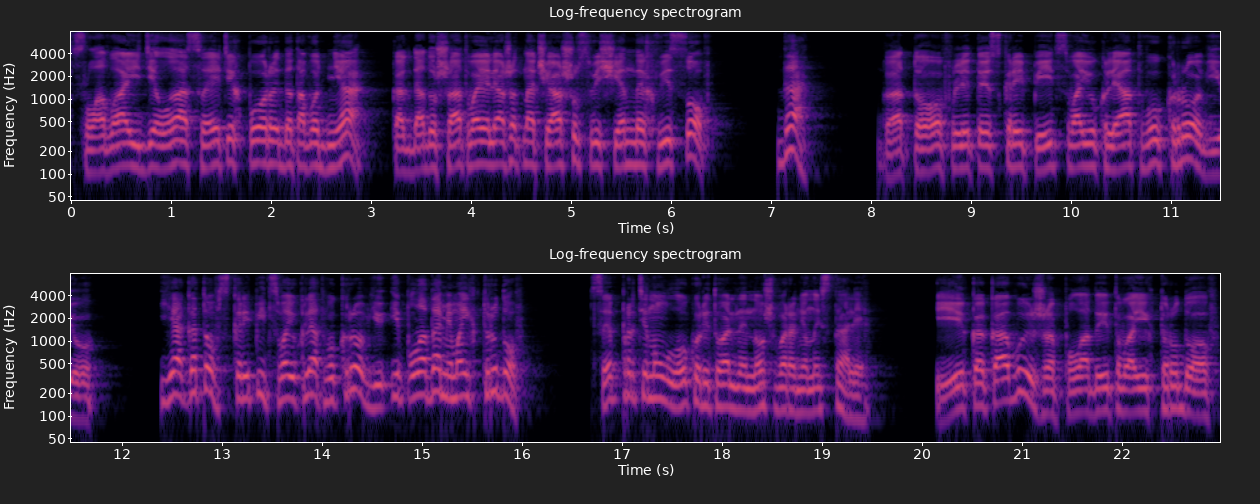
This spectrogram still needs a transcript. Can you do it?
слова и дела с этих пор и до того дня, когда душа твоя ляжет на чашу священных весов?» «Да». «Готов ли ты скрепить свою клятву кровью?» «Я готов скрепить свою клятву кровью и плодами моих трудов», Цеп протянул Локу ритуальный нож вороненой стали. «И каковы же плоды твоих трудов?»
